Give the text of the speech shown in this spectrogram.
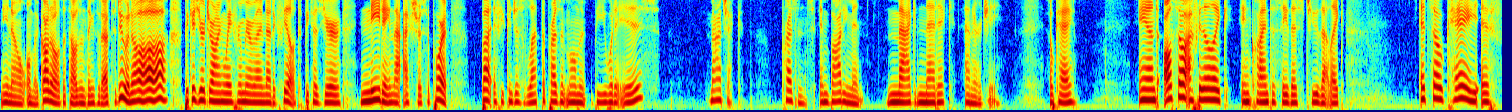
you know, oh my God, all the thousand things that I have to do, and ah, because you're drawing away from your magnetic field, because you're needing that extra support. But if you can just let the present moment be what it is, magic, presence, embodiment, magnetic energy. Okay? And also, I feel like inclined to say this too that, like, it's okay if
